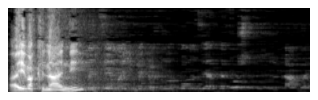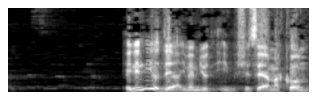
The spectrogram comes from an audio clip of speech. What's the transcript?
האם הכנעני? אינני יודע אם הם יודעים שזה המקום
